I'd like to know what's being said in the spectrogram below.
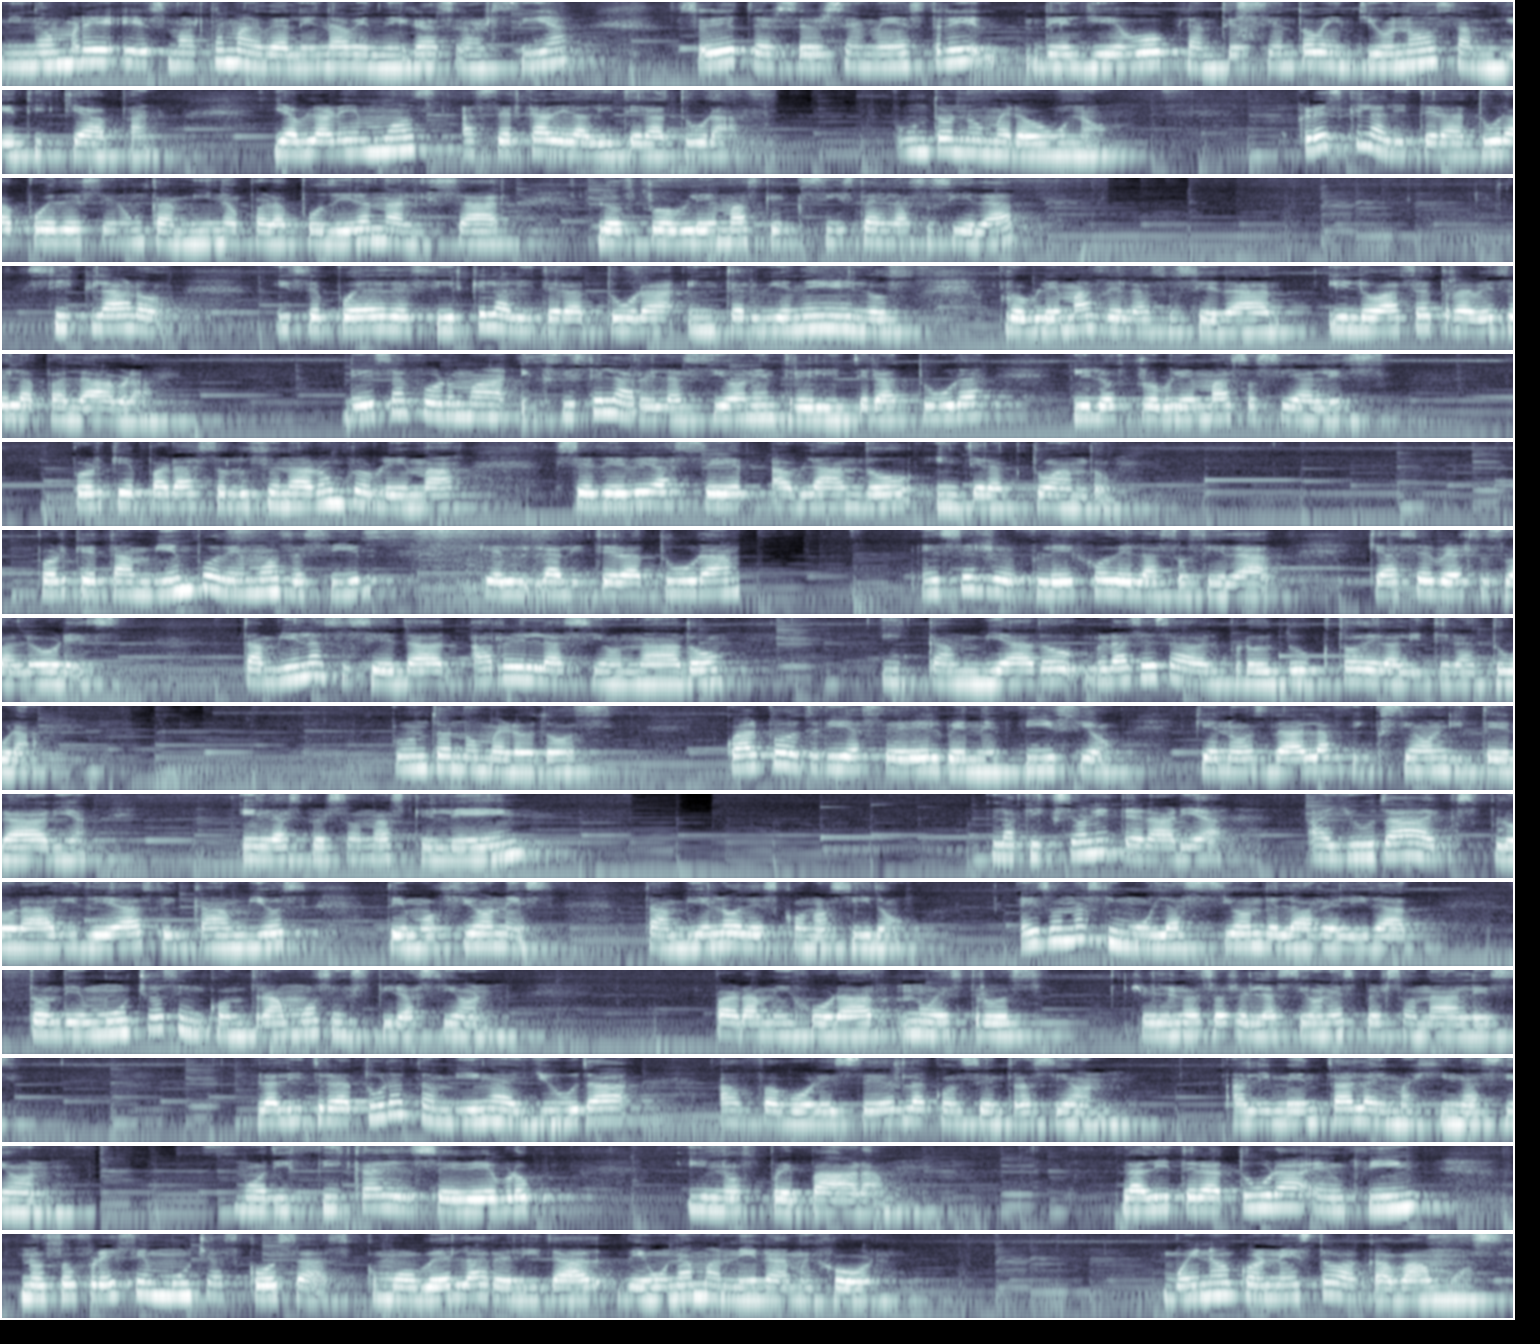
Mi nombre es Marta Magdalena Venegas García. Soy de tercer semestre del Llevo Plantel 121 San Miguel y hablaremos acerca de la literatura. Punto número 1. ¿Crees que la literatura puede ser un camino para poder analizar los problemas que existan en la sociedad? Sí, claro, y se puede decir que la literatura interviene en los problemas de la sociedad y lo hace a través de la palabra. De esa forma existe la relación entre literatura y los problemas sociales, porque para solucionar un problema se debe hacer hablando, interactuando. Porque también podemos decir que la literatura es el reflejo de la sociedad que hace ver sus valores, también la sociedad ha relacionado y cambiado gracias al producto de la literatura. Punto número 2. ¿Cuál podría ser el beneficio que nos da la ficción literaria en las personas que leen? La ficción literaria ayuda a explorar ideas de cambios de emociones, también lo desconocido. Es una simulación de la realidad donde muchos encontramos inspiración para mejorar nuestros, nuestras relaciones personales. La literatura también ayuda a favorecer la concentración, alimenta la imaginación, modifica el cerebro y nos prepara. La literatura, en fin, nos ofrece muchas cosas como ver la realidad de una manera mejor. Bueno, con esto acabamos.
